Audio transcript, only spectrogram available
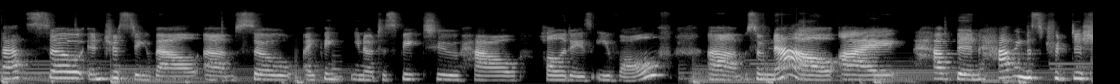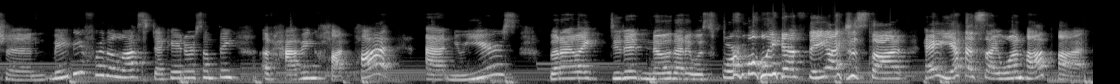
that's so interesting val um, so i think you know to speak to how holidays evolve um, so now i have been having this tradition maybe for the last decade or something of having hot pot at New Year's, but I like didn't know that it was formally a thing. I just thought, hey, yes, I won hot pot.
